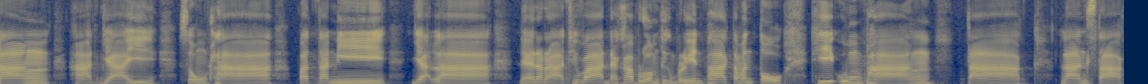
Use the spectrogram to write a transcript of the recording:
ตัง หาดใหญ่ สงขลา ปัตตานี ยะลา และนราธิวาสนะครับ รวมถึงบริเวณภาคตะวันตกที่อุ้มผาง ตาก ลานสัก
